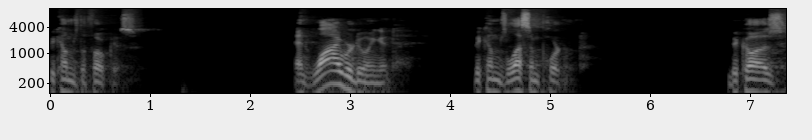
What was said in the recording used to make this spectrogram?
becomes the focus. And why we're doing it becomes less important. Because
